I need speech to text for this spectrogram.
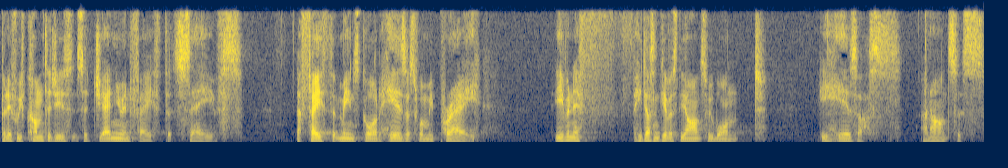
But if we've come to Jesus, it's a genuine faith that saves. A faith that means God hears us when we pray. Even if He doesn't give us the answer we want, He hears us and answers.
